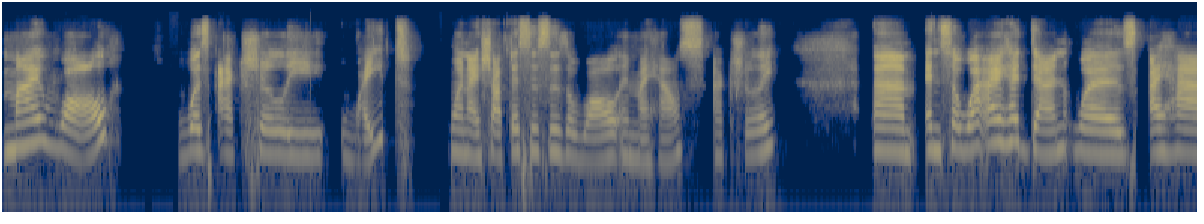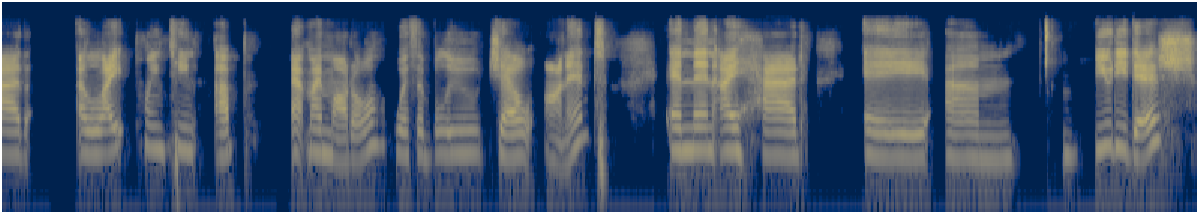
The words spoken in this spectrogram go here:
my wall was actually white when I shot this. This is a wall in my house, actually. Um, and so what I had done was I had a light pointing up at my model with a blue gel on it. And then I had a um, beauty dish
